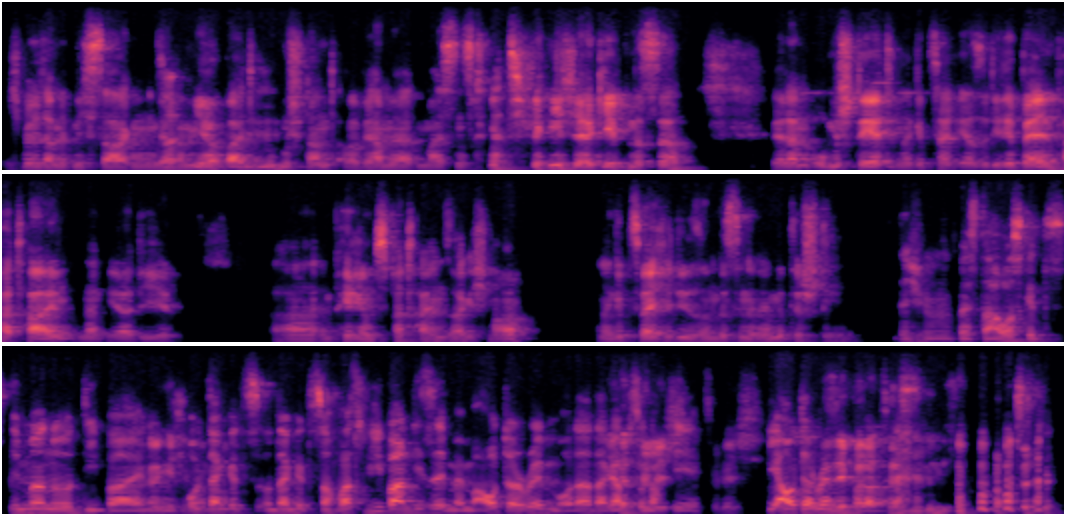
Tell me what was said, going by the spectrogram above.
Ich will damit nicht sagen, wer So. bei mir weiter Mhm. oben stand, aber wir haben ja meistens relativ ähnliche Ergebnisse. Wer dann oben steht, und dann gibt's halt eher so die Rebellenparteien und dann eher die äh, Imperiumsparteien, sage ich mal. Und dann gibt's welche, die so ein bisschen in der Mitte stehen. Ich, bei Star Wars gibt's immer nur die beiden. Eigentlich Und dann gibt's, und dann gibt's noch was. Wie waren diese im, im Outer Rim, oder? Da Ja, gab's so noch die, natürlich. die Outer Die Rim. Separatisten.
